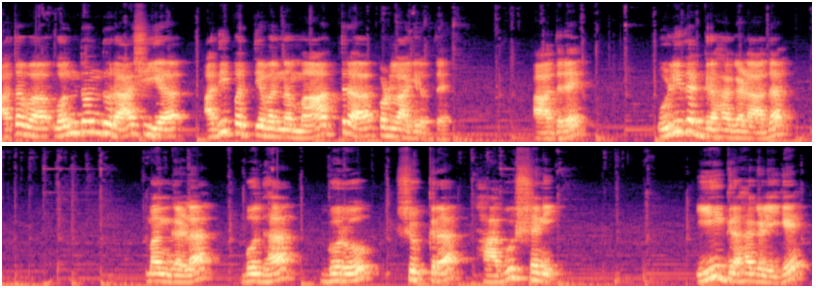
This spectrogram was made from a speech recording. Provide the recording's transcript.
ಅಥವಾ ಒಂದೊಂದು ರಾಶಿಯ ಅಧಿಪತ್ಯವನ್ನು ಮಾತ್ರ ಕೊಡಲಾಗಿರುತ್ತೆ. ಆದರೆ, ಉಳಿದ ಗ್ರಹಗಳಾದ ಮಂಗಳ, ಬುಧ ಗುರು, ಶುಕ್ರ ಹಾಗೂ ಶನಿ. ಈ ಗ್ರಹಗಳಿಗೆ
